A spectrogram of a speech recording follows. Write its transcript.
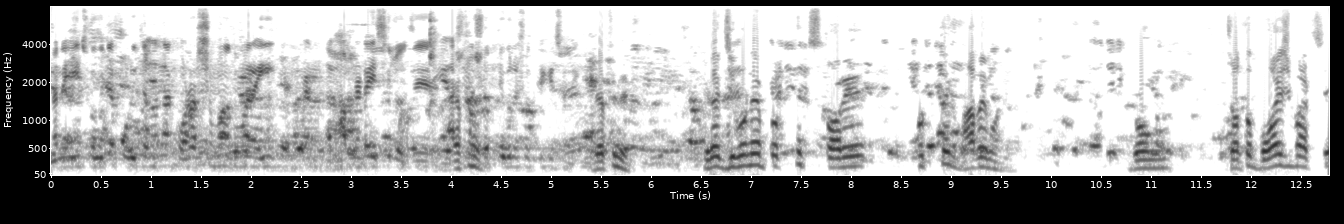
মানে এই ছবিটা পরিচালনা করার সময় তোমার এই ভাবনাটাই ছিল যে আসলে সত্যি বলে সত্যি কিছু ডেফিনেট এটা জীবনের প্রত্যেক স্তরে প্রত্যেক ভাবে মনে এবং যত বয়স বাড়ছে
